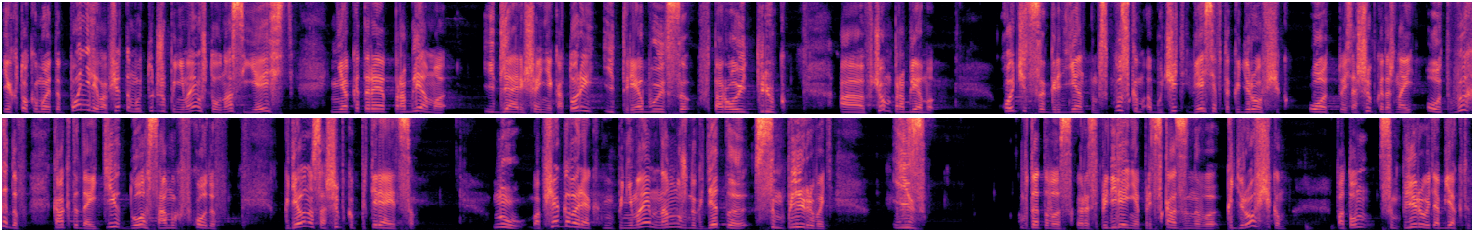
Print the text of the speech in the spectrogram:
И как только мы это поняли, вообще-то мы тут же понимаем, что у нас есть некоторая проблема, и для решения которой и требуется второй трюк. А в чем проблема? Хочется градиентным спуском обучить весь автокодировщик от, то есть ошибка должна от выходов как-то дойти до самых входов. Где у нас ошибка потеряется? Ну, вообще говоря, как мы понимаем, нам нужно где-то сэмплировать из вот этого распределения, предсказанного кодировщиком, потом сэмплировать объекты.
